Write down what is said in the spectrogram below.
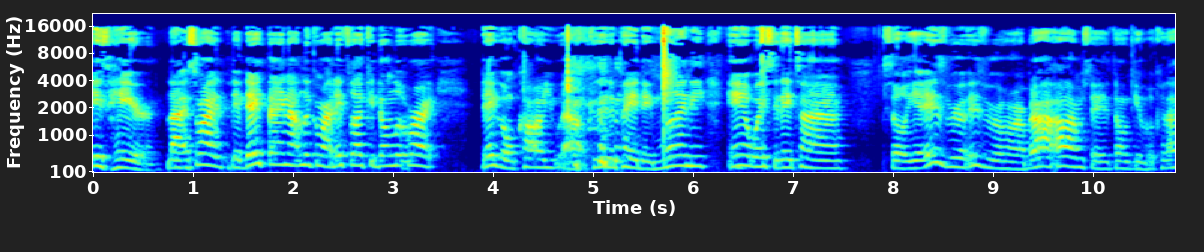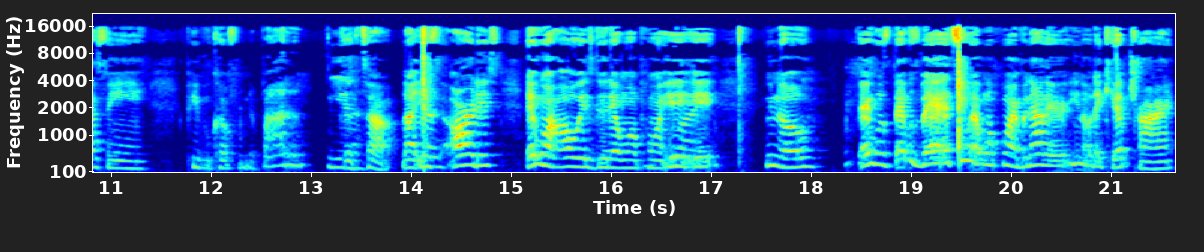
it's hair. Like mm-hmm. somebody if they think not looking right, they feel like it don't look right, they gonna call you out because they paid their money and wasted their time. So yeah, it's real, it's real hard. But I, all I'm saying is don't give up because I seen people come from the bottom Yeah. to the top. Like these artists, they weren't always good at one point. It, Right. it, you know, they was they was bad too at one point. But now they're, you know, they kept trying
